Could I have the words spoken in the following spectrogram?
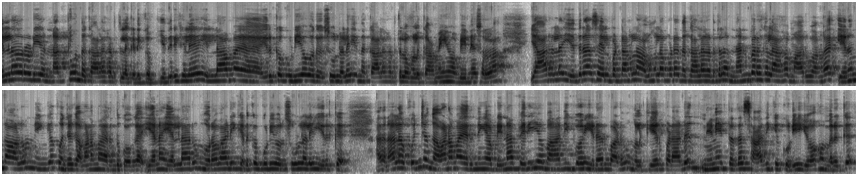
எல்லாருடைய நட்பும் இந்த காலகட்டத்தில் கிடைக்கும். எதிரிகளே இல்லாமல் இருக்கக்கூடிய ஒரு சூழ்நிலை இந்த காலகட்டத்தில் உங்களுக்கு அமையும் அப்படின்னே சொல்லலாம். யாரெல்லாம் எதிராக செயல்பட்டாங்களோ அவங்களாம் கூட இந்த காலகட்டத்தில் நண்பர்களாக மாறுவாங்க. இருந்தாலும் நீங்கள் கொஞ்சம் கவனமாக இருந்துக்கோங்க. ஏன்னா எல்லாரும் உறவாடி கெடுக்கக்கூடிய ஒரு சூழ்நிலை இருக்குது அதனால் கொஞ்சம் கவனமாக இருந்தீங்க அப்படின்னா பெரிய பாதிப்போ இடர்பாடோ உங்களுக்கு ஏற்படாது. நினைத்ததை சாதிக்கக்கூடிய யோகம் இருக்குது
